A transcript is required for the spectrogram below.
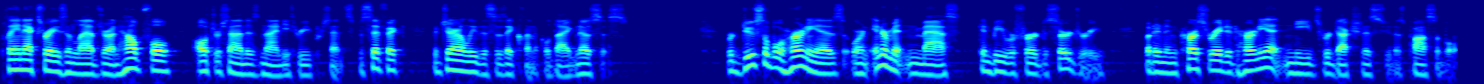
Plain x rays and labs are unhelpful. Ultrasound is 93% specific, but generally this is a clinical diagnosis. Reducible hernias or an intermittent mass can be referred to surgery, but an incarcerated hernia needs reduction as soon as possible.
